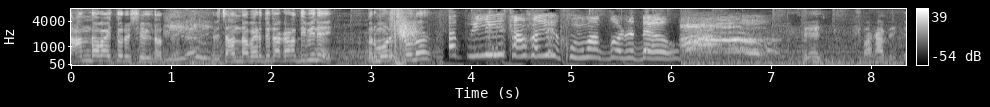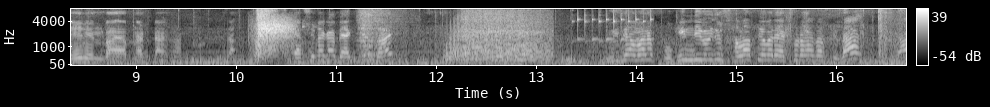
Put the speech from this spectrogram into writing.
চান্দা বাই তোর শেল্টার দেয়। চান্দা বাইরে তুই টাকাটা দিবি না? তোর মনে ছিল না? প্লিজ আমাকে ক্ষমা করে দাও। দে টাকা দে। এই নেন ভাই আপনার টাকা। একশো টাকা ব্যাগ দেন ভাই। তুই যে আমার ফকির দিবে যে সালাতে এবার একশো টাকা চাচ্ছে যা যা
